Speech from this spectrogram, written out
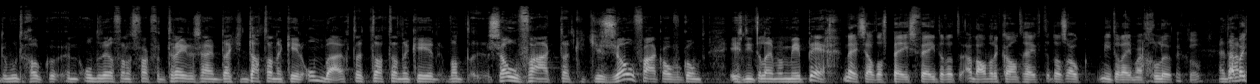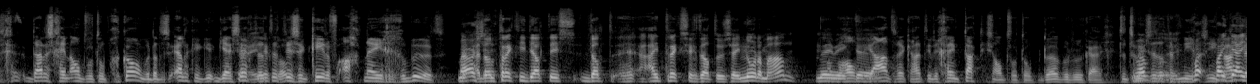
er moet toch ook een onderdeel van het vak van trainer zijn dat je dat dan een keer ombuigt. Dat dat dan een keer, want zo vaak, dat het je zo vaak overkomt, is niet alleen maar meer pech. Nee, hetzelfde als PSV dat het aan de andere kant heeft. Dat is ook niet alleen maar geluk. Dat klopt. En daar, is, daar is geen antwoord op gekomen. Dat is elke keer, jij zegt Nee, dat het, is een keer of acht, negen gebeurd. Maar als Ja, je- dan trekt hij dat, is, dat hij trekt zich dat dus enorm aan. Maar Neem ik, behalve eh. die aantrekken had hij er geen tactisch antwoord op. Dat bedoel ik eigenlijk. Tenminste, dat heb ik niet Maar- gezien. maar Maar jij ze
